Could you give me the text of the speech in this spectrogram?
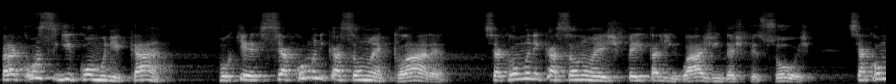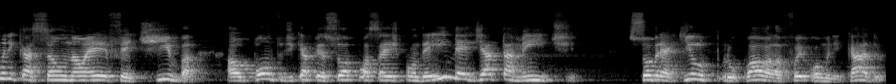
para conseguir comunicar, porque se a comunicação não é clara, se a comunicação não respeita a linguagem das pessoas, se a comunicação não é efetiva ao ponto de que a pessoa possa responder imediatamente sobre aquilo para o qual ela foi comunicado,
